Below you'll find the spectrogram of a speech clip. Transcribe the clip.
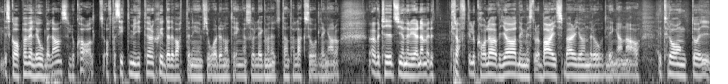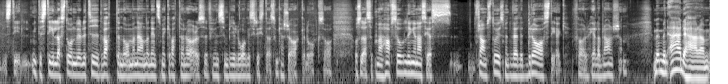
det skapar väldigt obalans lokalt. Ofta sitter man och hittar skyddade vatten i en fjord eller någonting och så lägger man ut ett antal laxodlingar och över tid så genererar den väldigt kraftig lokal övergödning med stora bajsberg under odlingarna och det är trångt och i still, inte stillastående, det blir tidvatten då men ändå det är inte så mycket vattenrörelse. Det finns en biologisk risk där som kanske ökar då också och så, där. så att de här havsodlingarna ses, framstår ju som ett väldigt bra steg för hela branschen. Men, men är det här, um,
